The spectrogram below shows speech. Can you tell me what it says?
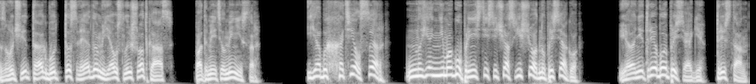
«Звучит так, будто следом я услышу отказ», — подметил министр. «Я бы хотел, сэр, но я не могу принести сейчас еще одну присягу». «Я не требую присяги, Тристан.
